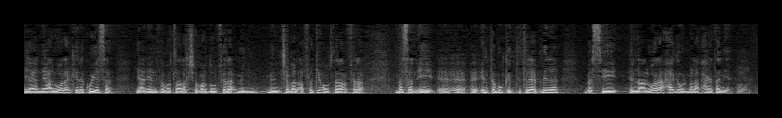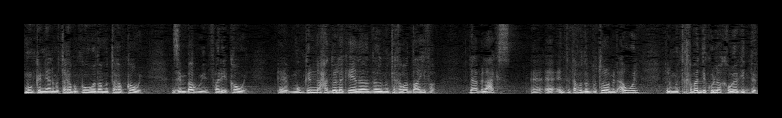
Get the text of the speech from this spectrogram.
يعني على الورق كده كويسة. يعني أنت ما طلعلكش برضو فرق من من شمال أفريقيا أو طلع فرق مثلا إيه آه، آه، أنت ممكن تترعب منها بس اللي على الورق حاجة والملعب حاجة تانية. مم. ممكن يعني منتخب الكونغو ده منتخب قوي زيمبابوي فريق قوي. ممكن حد يقول لك إيه ده, ده منتخبات ضعيفة. لا بالعكس أنت تاخد البطولة من الأول المنتخبات دي كلها قوية جدا.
